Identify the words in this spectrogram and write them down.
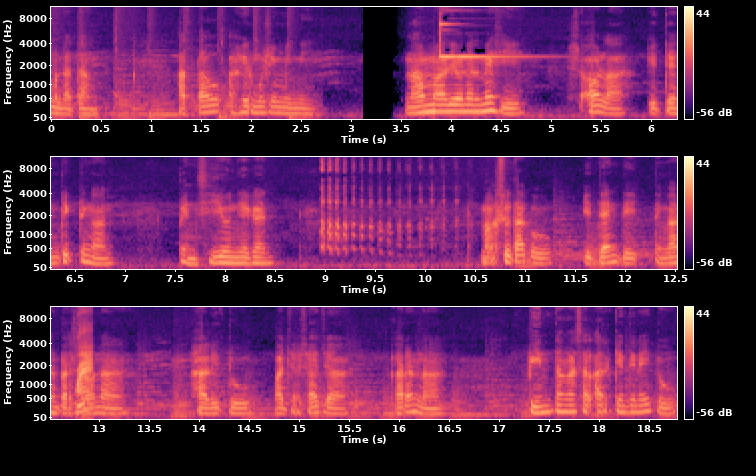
mendatang atau akhir musim ini. Nama Lionel Messi seolah identik dengan pensiun ya kan? Maksud aku identik dengan Barcelona. Hal itu wajar saja karena bintang asal Argentina itu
